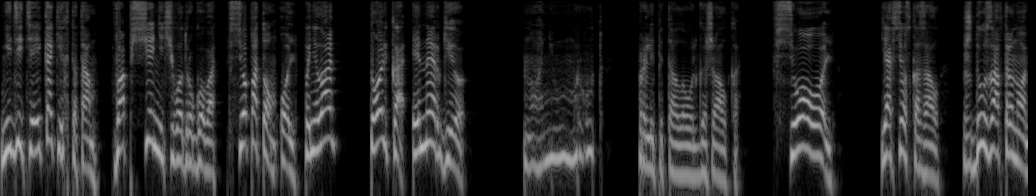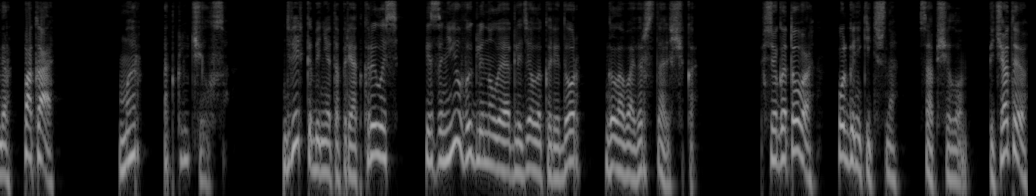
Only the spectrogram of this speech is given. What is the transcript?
не детей каких-то там. Вообще ничего другого. Все потом, Оль, поняла? Только энергию!» «Но они умрут», — пролепетала Ольга жалко. «Все, Оль! Я все сказал. Жду завтра номер. Пока!» Мэр отключился. Дверь кабинета приоткрылась, из-за нее выглянула и оглядела коридор голова верстальщика. «Все готово, Ольга Никитична», — сообщил он. «Печатаю?»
